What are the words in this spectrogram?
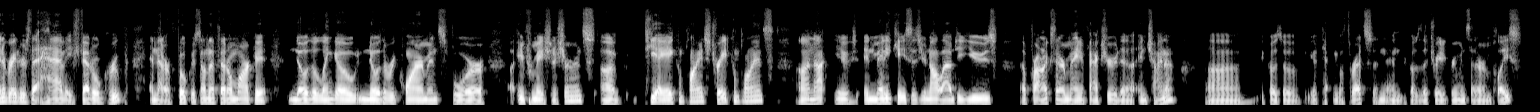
Uh, integrators that have a federal group and that are focused on the federal market know the lingo, know the requirements for information assurance, TAA compliance, trade compliance. not you know, in many cases you're not allowed to use products that are manufactured in China uh, because of you know, technical threats and, and because of the trade agreements that are in place.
